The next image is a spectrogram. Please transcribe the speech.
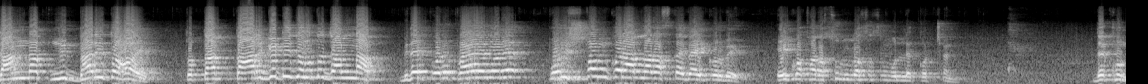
জান্নাত নির্ধারিত হয়। তো তার টার্গেটই যেহেতু জান্নাত, বিদায় করে প্রয়োজনে পরিশ্রম করে আল্লাহ রাস্তায় ব্যয় করবে। এই কথা রসুল্লাহ উল্লেখ করছেন। দেখুন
